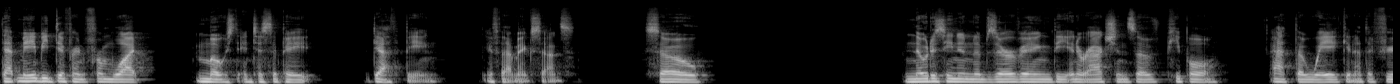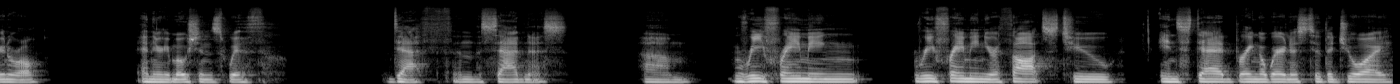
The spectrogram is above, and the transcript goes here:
that may be different from what most anticipate death being, if that makes sense. So, noticing and observing the interactions of people at the wake and at the funeral and their emotions with death and the sadness. Um, reframing, reframing your thoughts to instead bring awareness to the joy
